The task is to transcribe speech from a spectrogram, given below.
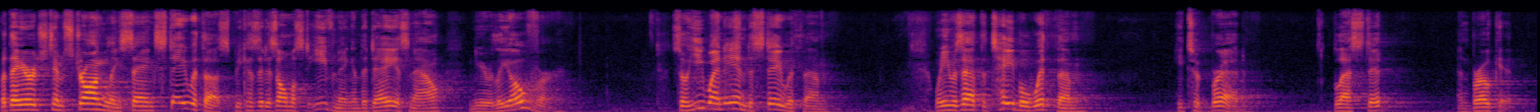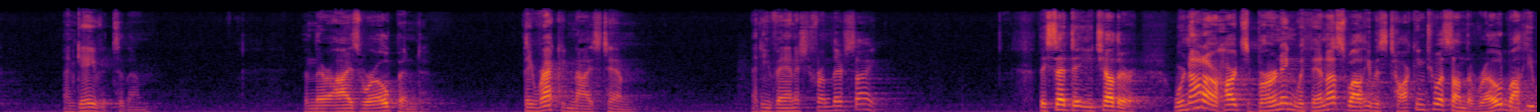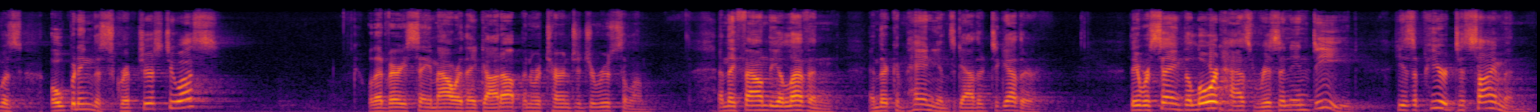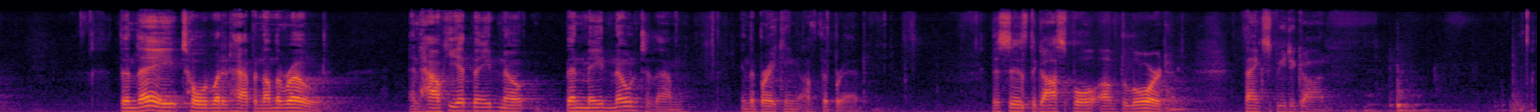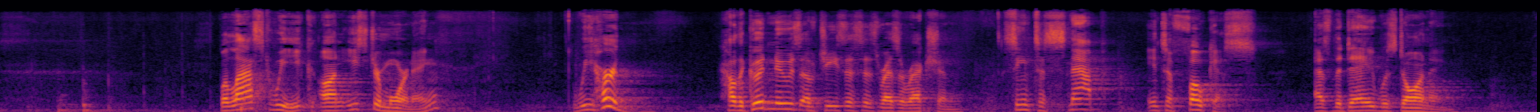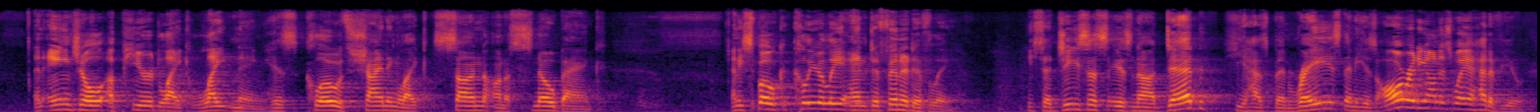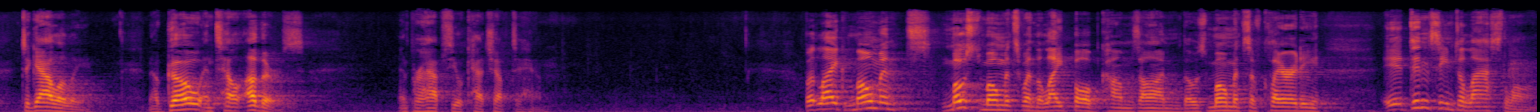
But they urged him strongly, saying, Stay with us, because it is almost evening, and the day is now nearly over. So he went in to stay with them. When he was at the table with them, he took bread, blessed it, and broke it, and gave it to them. Then their eyes were opened. They recognized him, and he vanished from their sight. They said to each other, were not our hearts burning within us while he was talking to us on the road, while he was opening the scriptures to us? Well, that very same hour they got up and returned to Jerusalem. And they found the eleven and their companions gathered together. They were saying, The Lord has risen indeed. He has appeared to Simon. Then they told what had happened on the road and how he had made been made known to them in the breaking of the bread. This is the gospel of the Lord. Thanks be to God. Well, last week on Easter morning, we heard how the good news of Jesus' resurrection seemed to snap into focus as the day was dawning. An angel appeared like lightning, his clothes shining like sun on a snowbank. And he spoke clearly and definitively. He said, Jesus is not dead, he has been raised, and he is already on his way ahead of you to Galilee. Now go and tell others, and perhaps you'll catch up to him. But like moments, most moments when the light bulb comes on, those moments of clarity, it didn't seem to last long.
